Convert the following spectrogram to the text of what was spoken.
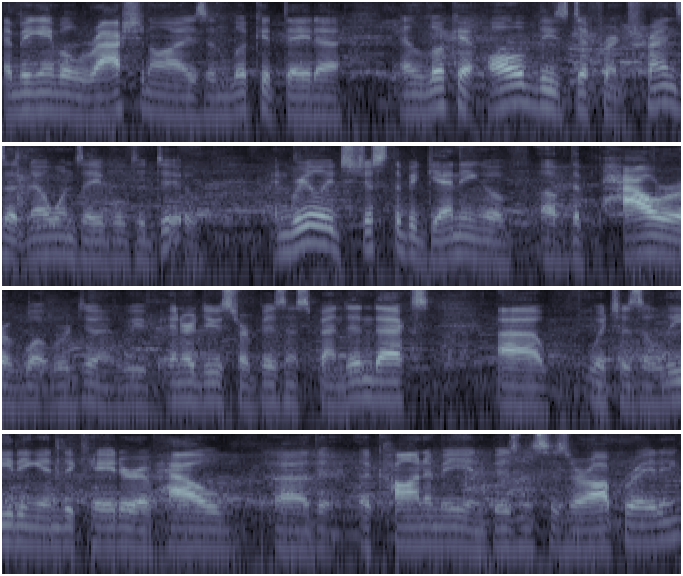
and being able to rationalize and look at data and look at all of these different trends that no one's able to do. And really, it's just the beginning of, of the power of what we're doing. We've introduced our business spend index, uh, which is a leading indicator of how uh, the economy and businesses are operating.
